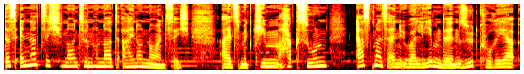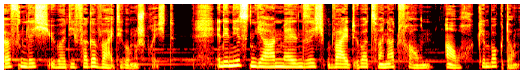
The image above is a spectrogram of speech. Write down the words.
Das ändert sich 1991, als mit Kim Hak-sun erstmals ein Überlebender in Südkorea öffentlich über die Vergewaltigung spricht. In den nächsten Jahren melden sich weit über 200 Frauen, auch Kim Bok-dong.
